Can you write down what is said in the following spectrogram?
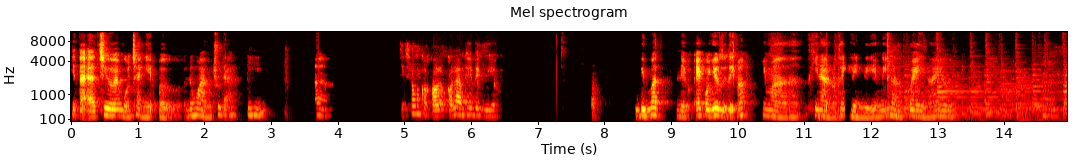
Hiện tại là chưa em muốn trải nghiệm ở nước ngoài một chút đã. Hí hí. à. Thế xong có có có làm thêm việc gì không? Bí mật nếu em có nhiều dự định lắm nhưng mà khi nào nó thành hình thì em nghĩ là khoe thì nó hay hơn. Ừ.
